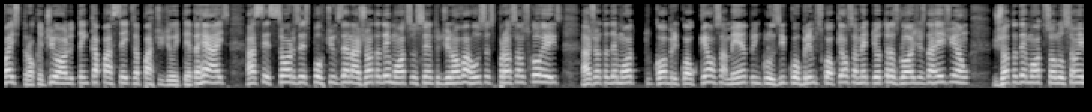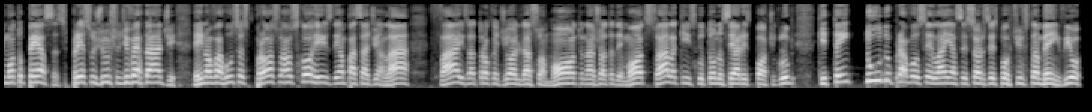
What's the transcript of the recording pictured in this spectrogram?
faz troca de óleo, tem capacetes a partir de 80 reais. Acessórios esportivos é na JD Motos, no centro de Nova Russas, próximo aos Correios. A JD Moto cobre qualquer orçamento, inclusive cobrimos qualquer orçamento de outras lojas da região. JD Moto, solução em motopeças, preço justo de verdade. Em Nova Russas, próximo aos Correios. Dê uma passadinha lá, faz a troca de óleo da sua moto na JD Motos, fala que escutou no Ceará Esporte Clube, que tem tudo para você lá em acessórios esportivos também, viu?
